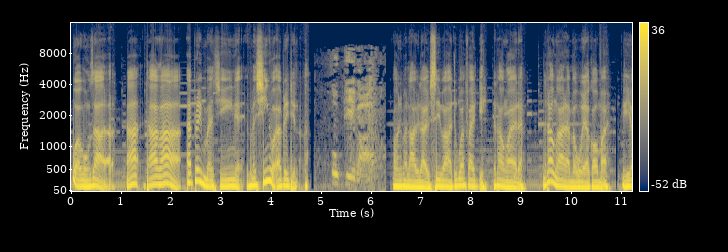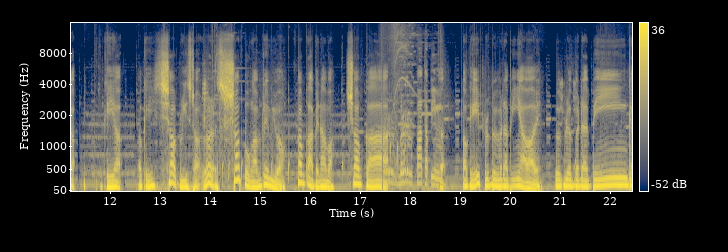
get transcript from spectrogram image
ဘူကအကုန်စရတာလား ဒါဒါက upgrade machine နဲ့ machine ကို upgrade တင်တာလား Okay ba? ဟောဒီမှာလာပြီလာပြီစေးပါ 2.5k 2500တန်း2500တန်းပဲဝယ်ရကောင်းပါခေရော့ခေရော့ okay shop restock ရော shop ပုံကမတွေ့မိပါဘူး shop ကဘယ်နာမှာ shop က Brr, brr, patapim. okay ဘရဘရပင်းရပါပြီဘရဘရပင်းက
